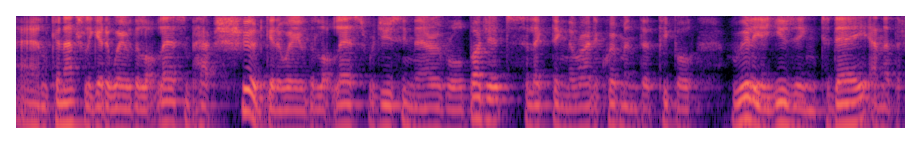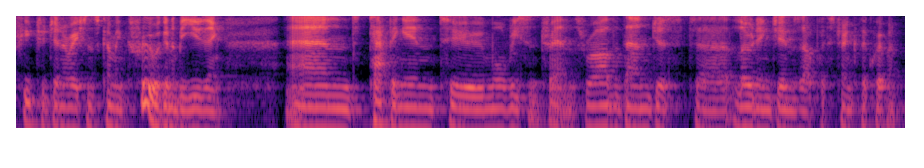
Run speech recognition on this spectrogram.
and can actually get away with a lot less and perhaps should get away with a lot less, reducing their overall budget, selecting the right equipment that people really are using today and that the future generations coming through are going to be using, and tapping into more recent trends rather than just uh, loading gyms up with strength equipment.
